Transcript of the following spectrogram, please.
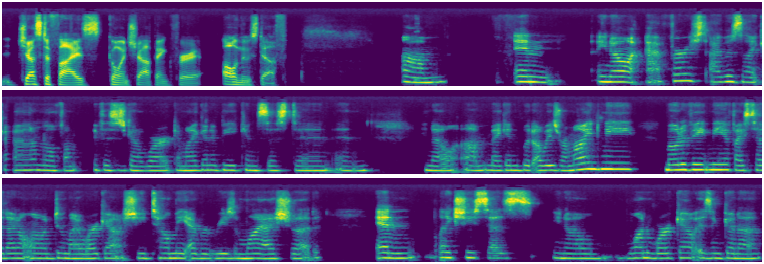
It justifies going shopping for all new stuff. Um, and you know, at first I was like, I don't know if I'm if this is gonna work. Am I gonna be consistent? And you know, um, Megan would always remind me, motivate me. If I said I don't want to do my workout, she'd tell me every reason why I should. And like she says, you know, one workout isn't gonna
